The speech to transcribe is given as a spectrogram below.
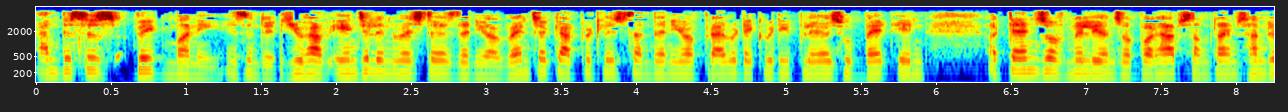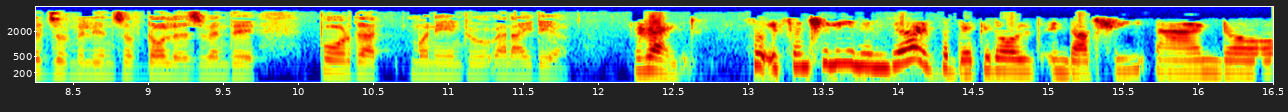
And this is big money, isn't it? You have angel investors, then you have venture capitalists, and then you have private equity players who bet in uh, tens of millions or perhaps sometimes hundreds of millions of dollars when they pour that money into an idea. Right. So essentially in India, it's a decade-old industry and uh,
